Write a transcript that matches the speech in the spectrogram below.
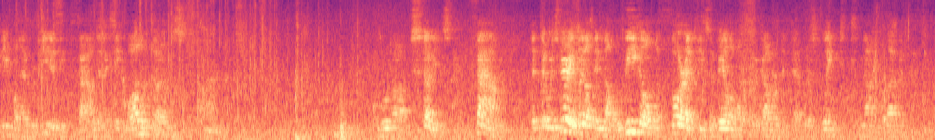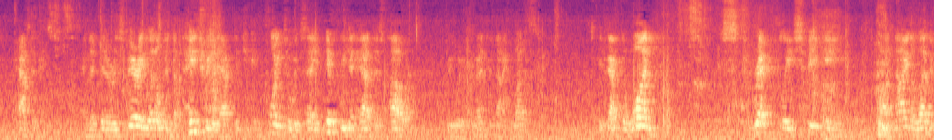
people have repeatedly found, and I think all of those um, uh, studies found, that there was very little in the legal authorities available to the government that was linked to 9/11 happening. And that there is very little in the Patriot Act that you can point to and say, if we had had this power, we would have prevented 9/11. In fact, the one strictly speaking, uh, 9/11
